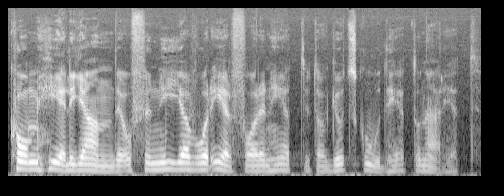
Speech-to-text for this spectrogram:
Kom helige Ande och förnya vår erfarenhet utav Guds godhet och närhet.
